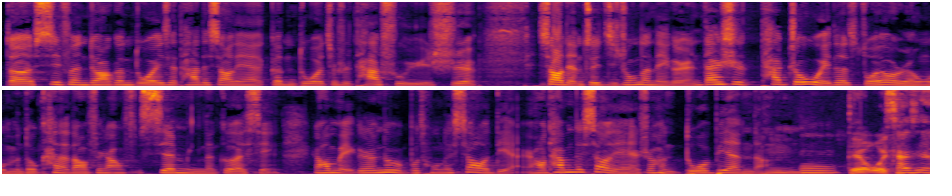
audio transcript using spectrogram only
的戏份都要更多一些，他的笑点也更多，就是他属于是笑点最集中的那个人。但是他周围的所有人，我们都看得到非常鲜明的个性，然后每个人都有不同的笑点，然后他们的笑点也是很多变的。嗯嗯，对，我相信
